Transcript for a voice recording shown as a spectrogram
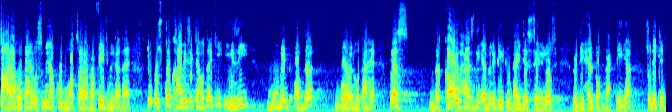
चारा होता है उसमें आपको बहुत सारा रफेज मिल जाता है तो उसको खाने से क्या होता है कि easy movement of the bowel होता है plus the cow has the ability to digest cellulose with the help of bacteria so they can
